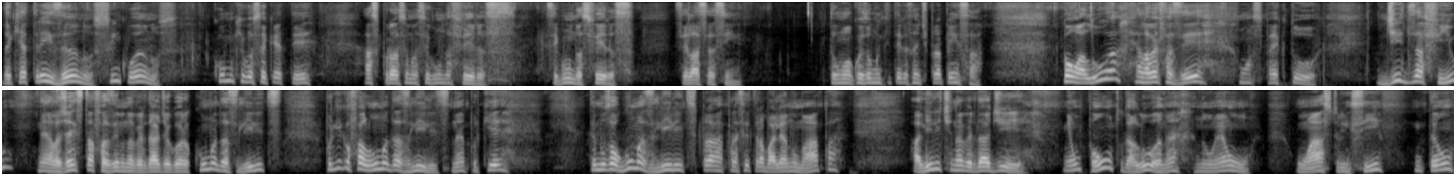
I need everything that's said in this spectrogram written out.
Daqui a três anos, cinco anos, como que você quer ter as próximas segunda-feiras? Segundas-feiras, sei lá se é assim. Então uma coisa muito interessante para pensar. Bom, a Lua ela vai fazer um aspecto de desafio, né? ela já está fazendo na verdade agora com uma das Liliths. Por que, que eu falo uma das Liliths? Né? Porque temos algumas Liliths para se trabalhar no mapa a Lilith, na verdade, é um ponto da Lua, né? não é um, um astro em si. Então,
